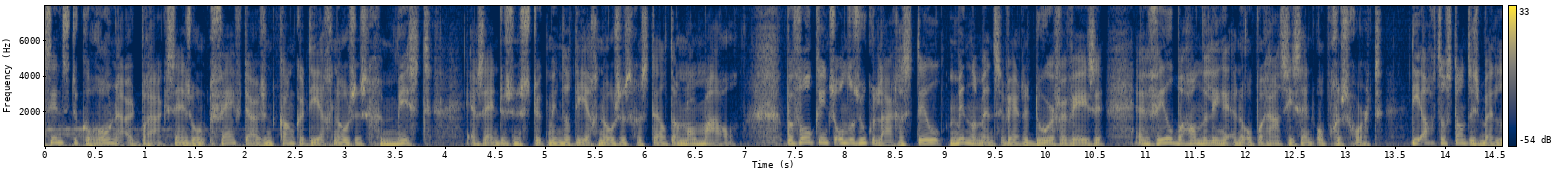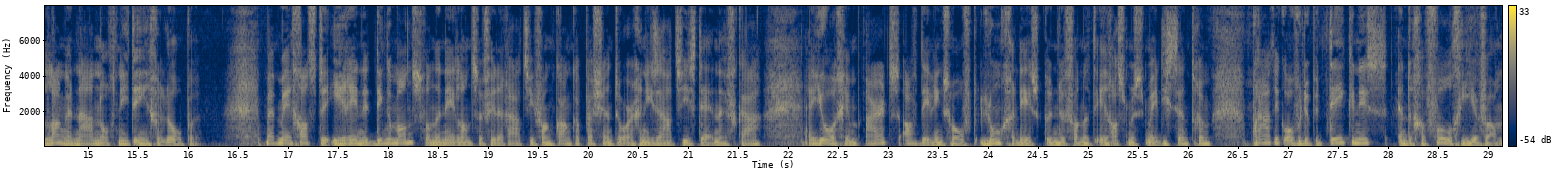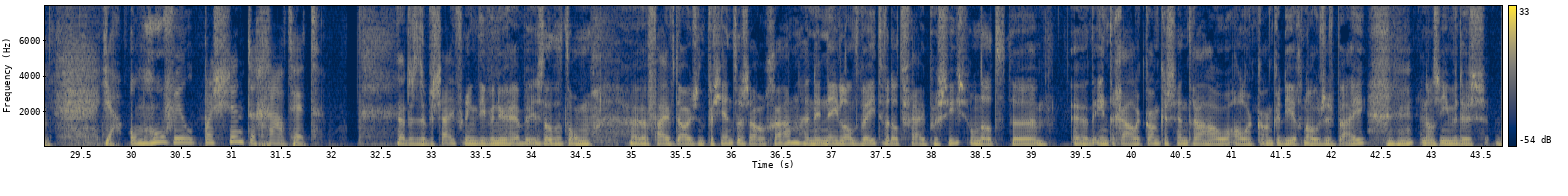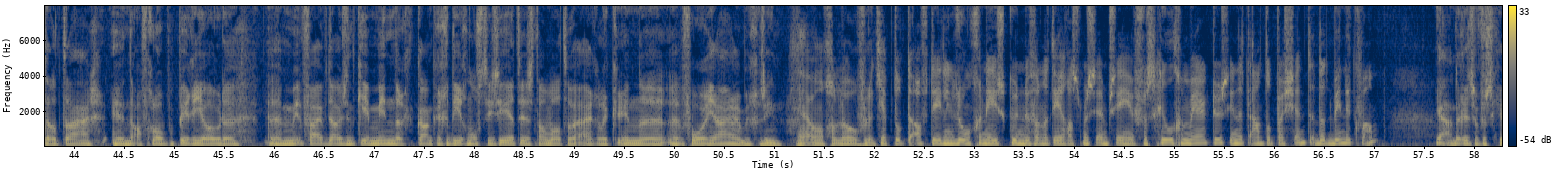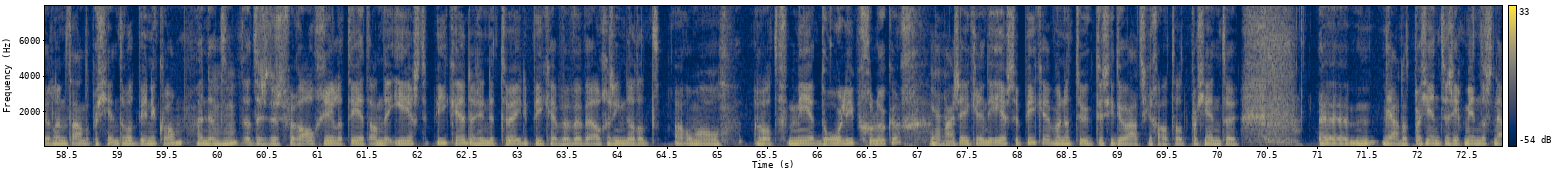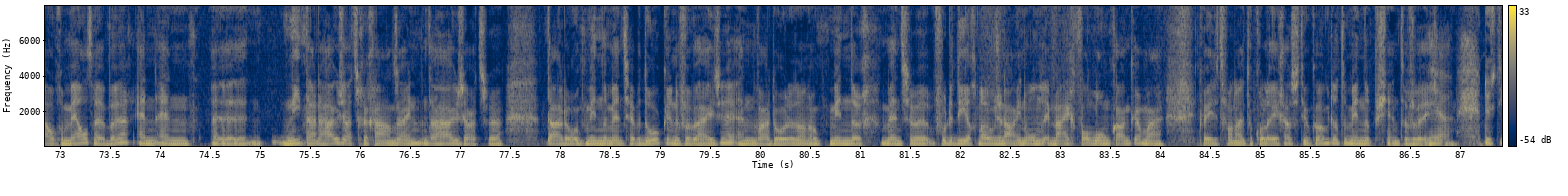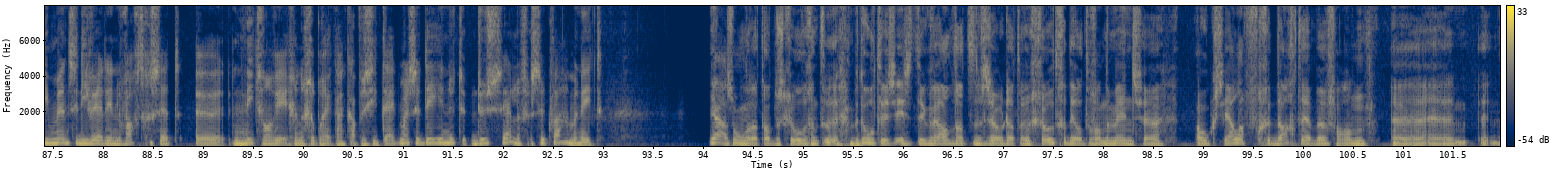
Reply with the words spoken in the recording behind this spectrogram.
Sinds de corona-uitbraak zijn zo'n 5000 kankerdiagnoses gemist. Er zijn dus een stuk minder diagnoses gesteld dan normaal. Bevolkingsonderzoeken lagen stil, minder mensen werden doorverwezen en veel behandelingen en operaties zijn opgeschort. Die achterstand is bij lange na nog niet ingelopen. Met mijn gasten Irene Dingemans van de Nederlandse Federatie van Kankerpatiëntenorganisaties, de NFK, en Joachim Aarts, afdelingshoofd longgeneeskunde van het Erasmus Medisch Centrum, praat ik over de betekenis en de gevolgen hiervan. Ja, om hoeveel patiënten gaat het? Ja, dus de becijfering die we nu hebben is dat het om uh, 5000 patiënten zou gaan. En in Nederland weten we dat vrij precies, omdat de, uh, de integrale kankercentra houden alle kankerdiagnoses bij. Mm -hmm. En dan zien we dus dat daar in de afgelopen periode uh, 5000 keer minder kanker gediagnosticeerd is dan wat we eigenlijk in vorig jaar hebben gezien. Ja, ongelooflijk. Je hebt op de afdeling longgeneeskunde van het Erasmus MC een verschil gemerkt dus in het aantal patiënten dat binnenkwam? Ja, er is een verschil in het aantal patiënten wat binnenkwam. En dat, mm -hmm. dat is dus vooral gerelateerd aan de eerste piek. Hè. Dus in de tweede piek hebben we wel gezien dat het allemaal wat meer doorliep, gelukkig. Ja. Maar zeker in de eerste piek hebben we natuurlijk de situatie gehad dat patiënten, uh, ja, dat patiënten zich minder snel gemeld hebben en, en uh, niet naar de huisarts gegaan zijn. De huisartsen daardoor ook minder mensen hebben door kunnen verwijzen. En waardoor er dan ook minder mensen voor de diagnose, nou in, in mijn geval longkanker, maar ik weet het vanuit de collega's natuurlijk ook dat er minder patiënten verwezen. Ja. Dus die mensen die werden in de wacht gezet, uh, niet vanwege een gebrek aan capaciteit, maar ze deden het dus zelf. Ze kwamen niet. Ja, zonder dat dat beschuldigend bedoeld is, is het natuurlijk wel dat, zo dat er een groot gedeelte van de mensen ook zelf gedacht hebben van uh,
